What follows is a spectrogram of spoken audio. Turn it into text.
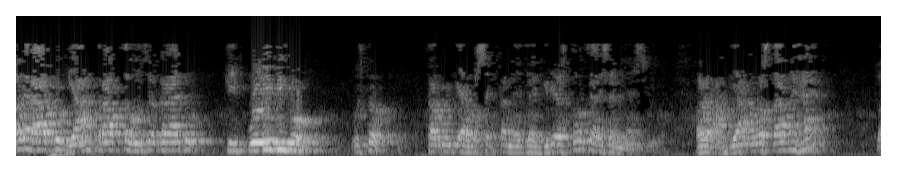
अगर आपको ज्ञान प्राप्त हो सका है तो कि कोई भी हो उसको कर्म की आवश्यकता नहीं, चाहे गृहस्थ हो, चाहे सन्यासी हो। अगर अज्ञान अवस्था में है तो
